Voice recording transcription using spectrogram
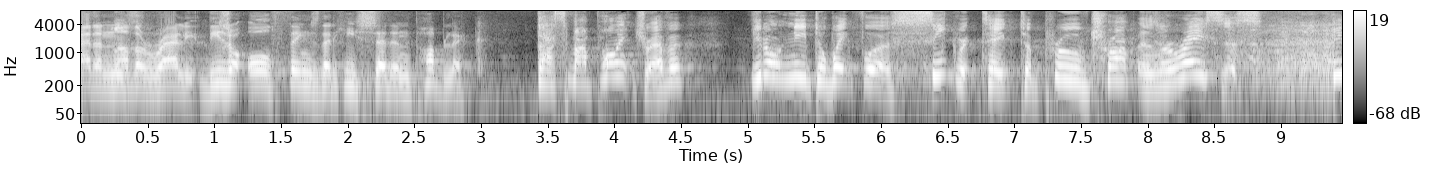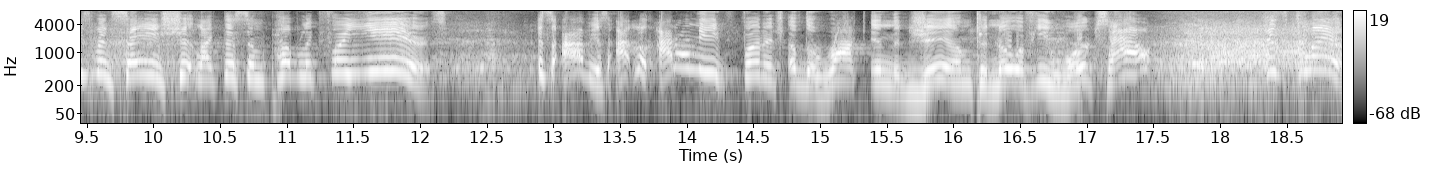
at another rally. These are all things that he said in public. That's my point, Trevor. You don't need to wait for a secret tape to prove Trump is a racist. He's been saying shit like this in public for years. It's obvious. I, look, I don't need footage of The Rock in the gym to know if he works out. It's clear.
